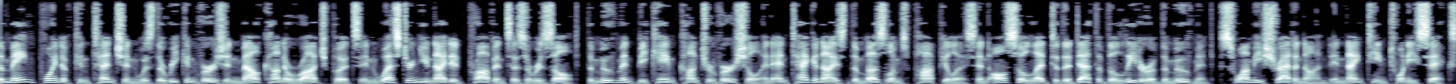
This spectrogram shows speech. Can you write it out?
The main point of contention was the reconversion Malkana Rajputs in western United Province as a result, the movement became controversial and antagonized the Muslims populace and also led to the death of the leader of the movement, Swami Shraddhanand in 1926.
